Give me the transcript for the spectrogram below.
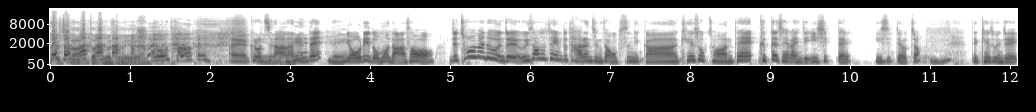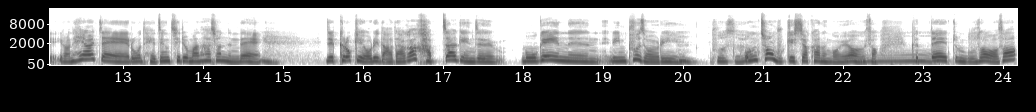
그렇진 않았다는 거죠. 예. 너무 당 네, 그렇진 네. 않았는데 네. 열이 너무 나서 이제 처음에도 이제 의사 선생님도 다른 증상 없으니까 계속 저한테 그때 제가 이제 20대 20대였죠. 음. 근데 계속 이제 이런 해열제로 대증 치료만 하셨는데 음. 이제 그렇게 열이 나다가 갑자기 이제 목에 있는 림프절이 음, 부었어요? 엄청 붓기 시작하는 거예요. 그래서 어. 그때 좀 무서워서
